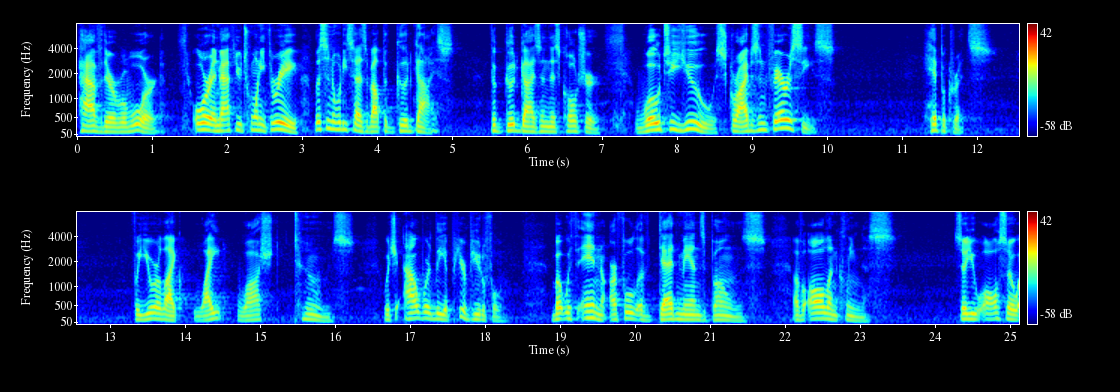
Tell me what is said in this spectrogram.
have their reward. Or in Matthew 23, listen to what he says about the good guys, the good guys in this culture. Woe to you, scribes and Pharisees, hypocrites, for you are like whitewashed tombs, which outwardly appear beautiful but within are full of dead man's bones, of all uncleanness. So you also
